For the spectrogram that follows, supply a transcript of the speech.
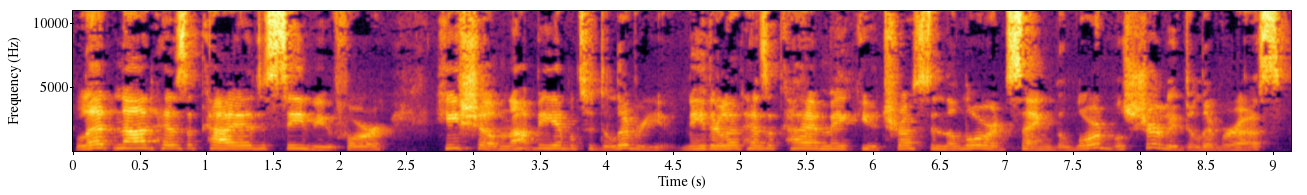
Let not Hezekiah deceive you, for he shall not be able to deliver you. Neither let Hezekiah make you trust in the Lord, saying, The Lord will surely deliver us.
